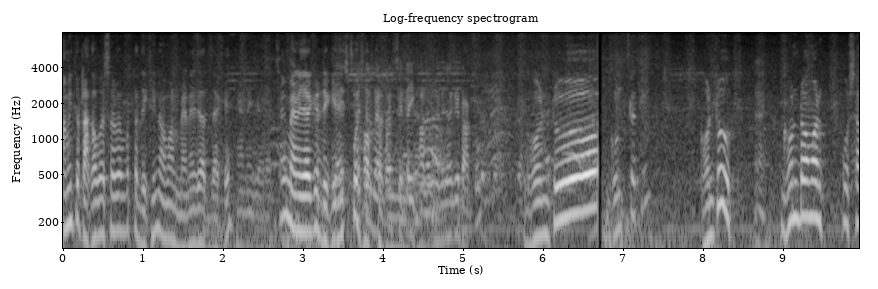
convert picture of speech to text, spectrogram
আমি তো টাকা পয়সার ব্যাপারটা দেখি না আমার ম্যানেজার দেখে। ম্যানেজার আছে আমি ম্যানেজারকে ডেকে নিচ্ছি সেটাই ভালো ম্যানেজারকে ডাকো। ঘন্টু। ঘণ্টা কি? ঘন্টু? হ্যাঁ। ঘন্টু আমার পোষা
